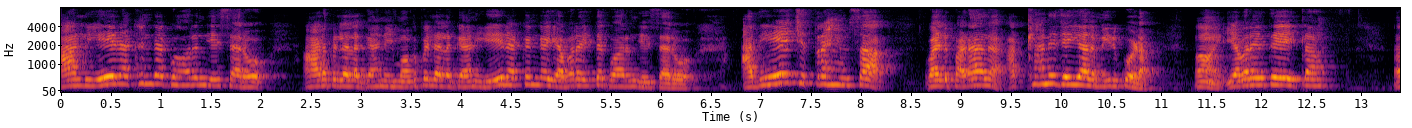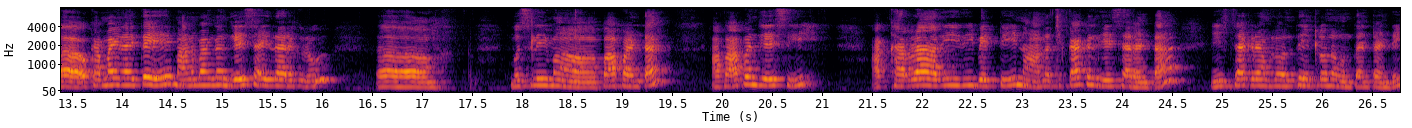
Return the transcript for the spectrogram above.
వాళ్ళు ఏ రకంగా ఘోరం చేశారో ఆడపిల్లలకు కానీ మగపిల్లలకు కానీ ఏ రకంగా ఎవరైతే ఘోరం చేశారో అదే చిత్రహింస వాళ్ళు పడాల. అట్లానే చేయాలి మీరు కూడా. ఎవరైతే ఇట్లా ఒక అమ్మాయిని అయితే మానభంగం చేసి ఐదారుగురు ముస్లిం పాప అంట. ఆ పాపను చేసి ఆ కర్ర అది ఇది పెట్టి నాన్న చికాకులు చేశారంట. ఇన్స్టాగ్రామ్లో ఉంది ఇంట్లోనే ఉందంటండి.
